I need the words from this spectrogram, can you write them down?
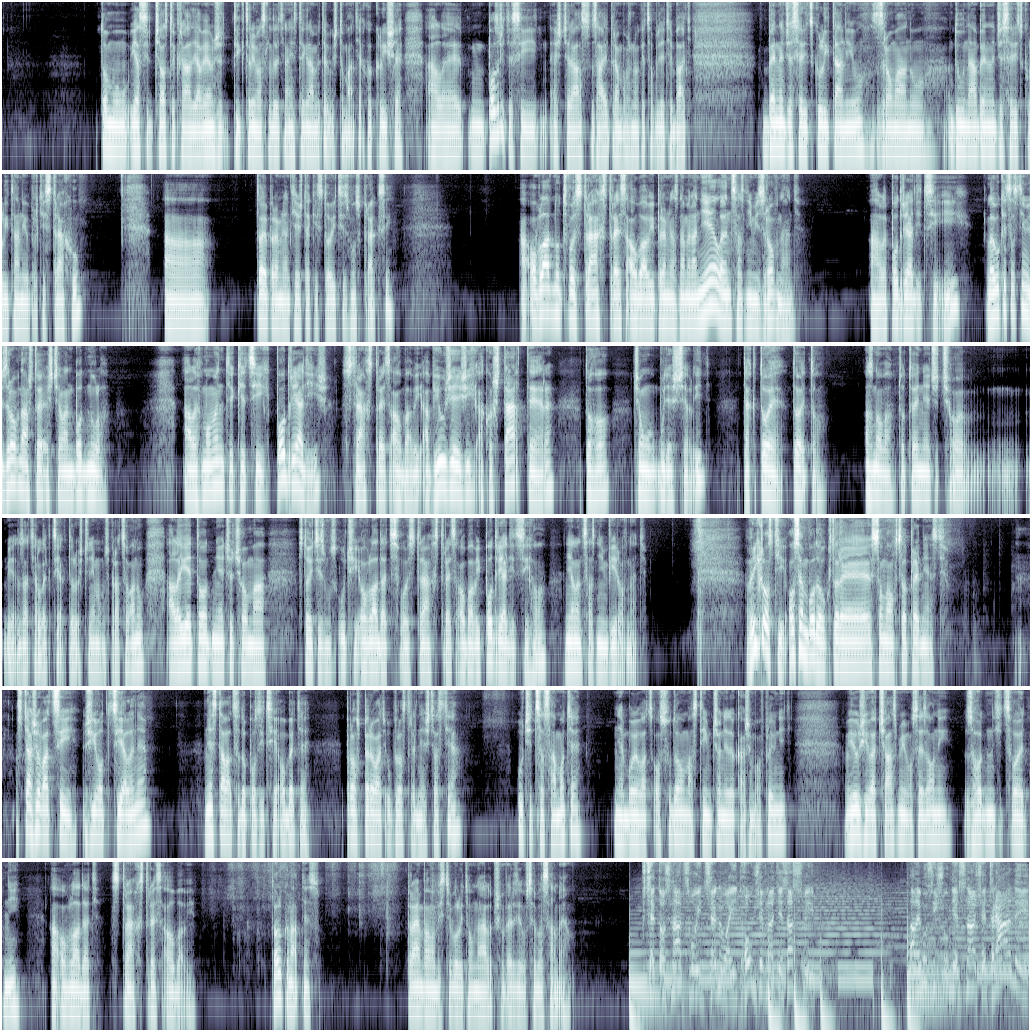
Tomu ja si častokrát, ja viem, že tí, ktorí ma sledujete na Instagrame, tak už to máte ako kliše, ale pozrite si ešte raz zajtra, možno keď sa budete bať, Bene Gesseritskú litániu z románu Duna, Bene Gesseritskú litániu proti strachu. A to je pre mňa tiež taký stoicizmus v praxi. A ovládnuť svoj strach, stres a obavy pre mňa znamená nie len sa s nimi zrovnať, ale podriadiť si ich, lebo keď sa s nimi zrovnáš, to je ešte len bod nula. Ale v momente, keď si ich podriadíš, strach, stres a obavy a využiješ ich ako štartér toho, čomu budeš čeliť, tak to je, to je to. A znova, toto je niečo, čo je zatiaľ lekcia, ktorú ešte nemám spracovanú, ale je to niečo, čo ma stoicizmus učí ovládať svoj strach, stres a obavy, podriadiť si ho, nielen sa s ním vyrovnať. V rýchlosti 8 bodov, ktoré som vám chcel predniesť. Sťažovať si život cieľene, nestávať sa do pozície obete, prosperovať uprostred nešťastia, učiť sa samote, nebojovať s osudom a s tým, čo nedokážem ovplyvniť, využívať čas mimo sezóny, zhodnotiť svoje dni a ovládať strach, stres a obavy. Toľko na dnes. Prajem vám, aby ste boli tou najlepšou verziou seba samého. Chce to znát svoji cenu a jít houževnatě za svým. Ale musíš umět snášet rány.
